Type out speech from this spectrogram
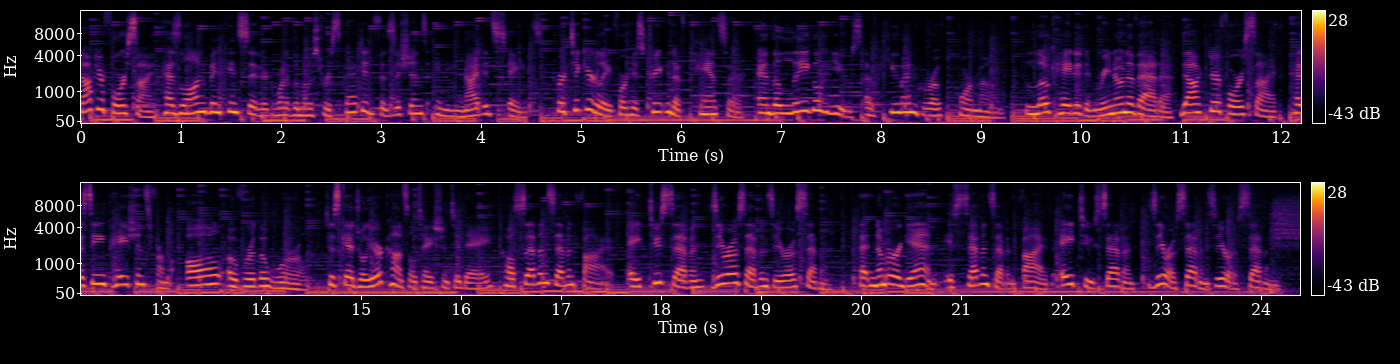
Dr. Forsythe has long been considered one of the most respected physicians in the United States, particularly for his treatment of cancer and the legal use of human growth hormone. Located in Reno, Nevada, Dr. Forsythe has seen patients from all over the world. To schedule your consultation today, call 775 827 0707. That number again is 775 827 0707.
